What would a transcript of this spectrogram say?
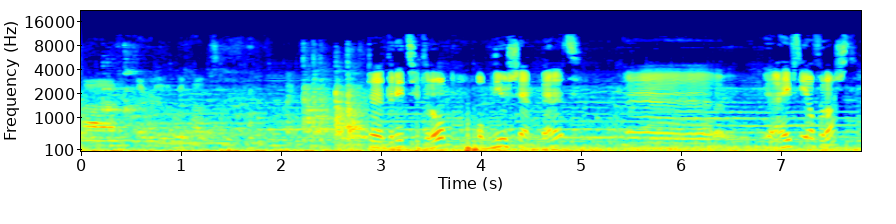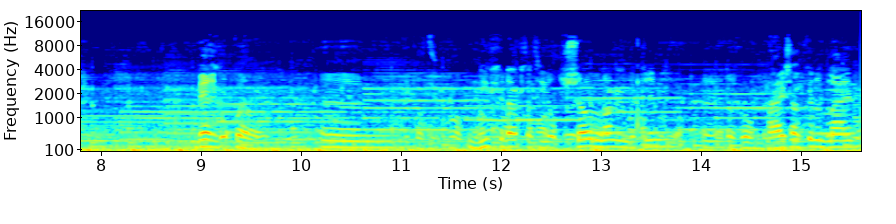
um, every little bit helps. De, de rit zit erop. Opnieuw Sam Bennett. Eh, ja, heeft hij al verrast? Bergop wel. Ehm, ik had niet gedacht dat hij op zo'n lange beklimming eh, er gewoon bij zou kunnen blijven.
